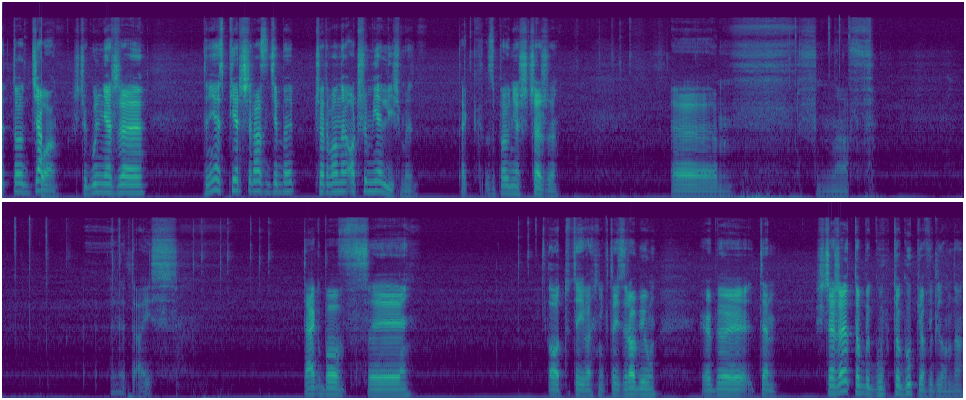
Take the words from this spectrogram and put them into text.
y, to działa. Szczególnie, że to nie jest pierwszy raz, gdzie my czerwone oczy mieliśmy. Tak zupełnie szczerze. FNAF. Red Eyes. Tak, bo w. y, O, tutaj właśnie ktoś zrobił, żeby ten. Szczerze, to by to głupio wygląda.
